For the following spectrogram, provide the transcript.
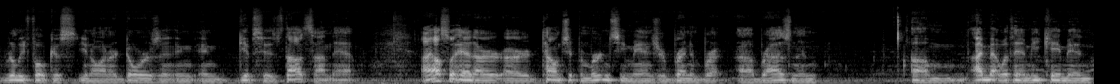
really focus, you know, on our doors and, and, and gives his thoughts on that. I also had our, our township emergency manager, Brendan Br- uh, Brosnan. Um, I met with him. He came in.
